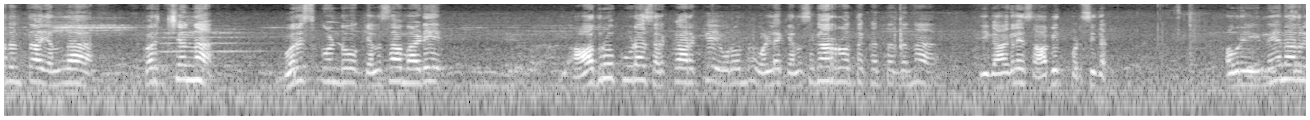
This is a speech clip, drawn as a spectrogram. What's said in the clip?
ಆದಂಥ ಎಲ್ಲ ಖರ್ಚನ್ನು ಭರಿಸ್ಕೊಂಡು ಕೆಲಸ ಮಾಡಿ, ಆದರೂ ಕೂಡ ಸರ್ಕಾರಕ್ಕೆ ಇವರೊಂದು ಒಳ್ಳೆ ಕೆಲಸಗಾರರು ಅಂತಕ್ಕಂಥದ್ದನ್ನು ಈಗಾಗಲೇ ಸಾಬೀತುಪಡಿಸಿದ್ದಾರೆ. ಅವರು ಇನ್ನೇನಾದರೂ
